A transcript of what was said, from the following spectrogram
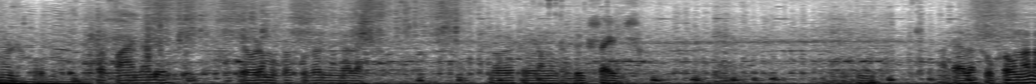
मग त्याला तुम्हाला फायनली एवढा मोठा सुगर निघाला बघा तेवढा मोठा बिग साईज आता याला सुकवणार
